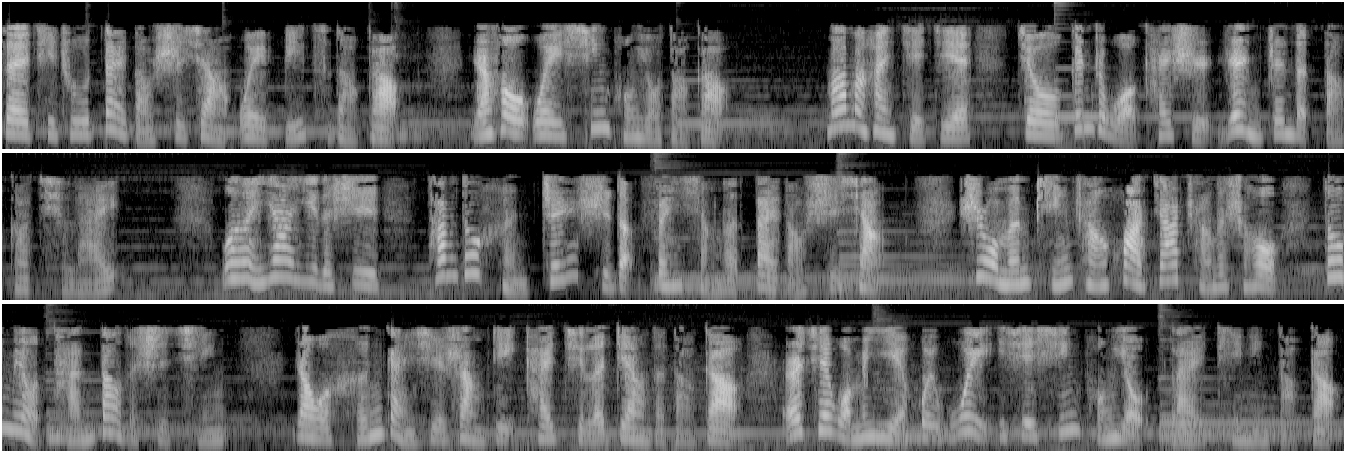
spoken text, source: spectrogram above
再提出代祷事项，为彼此祷告，然后为新朋友祷告。妈妈和姐姐就跟着我开始认真的祷告起来。我很讶异的是，他们都很真实的分享了代祷事项。是我们平常话家常的时候都没有谈到的事情，让我很感谢上帝开启了这样的祷告，而且我们也会为一些新朋友来提名祷告。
